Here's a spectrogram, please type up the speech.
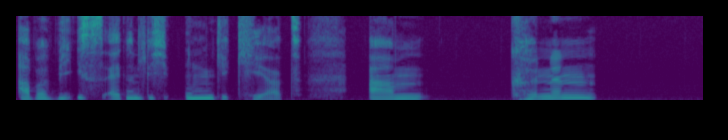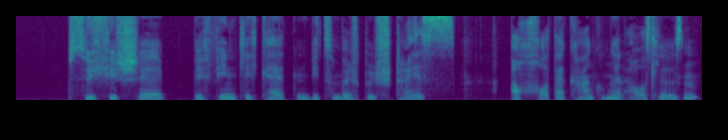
Aber wie ist es eigentlich umgekehrt? Ähm, können psychische Befindlichkeiten wie zum Beispiel Stress auch Hauterkrankungen auslösen?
